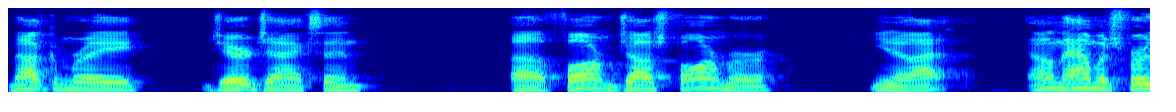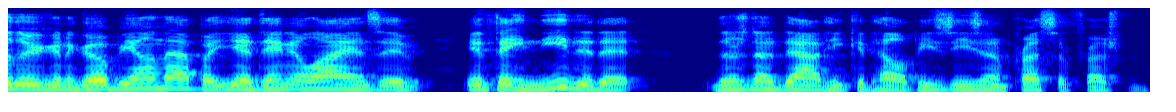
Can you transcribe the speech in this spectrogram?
Malcolm Ray, Jarrett Jackson, uh, Farm, Josh Farmer, you know, I, I don't know how much further you're going to go beyond that, but yeah, Daniel Lyons, if if they needed it, there's no doubt he could help. He's he's an impressive freshman.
